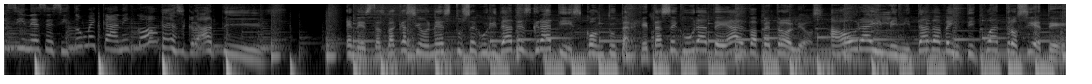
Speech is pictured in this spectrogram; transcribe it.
¿Y si necesito un mecánico? Es gratis. En estas vacaciones tu seguridad es gratis con tu tarjeta segura de Alba Petróleos. Ahora ilimitada 24/7.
